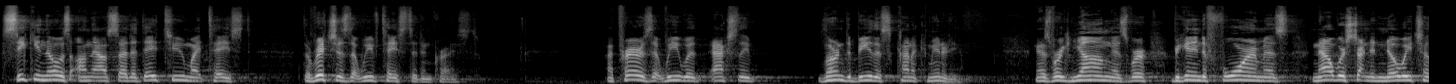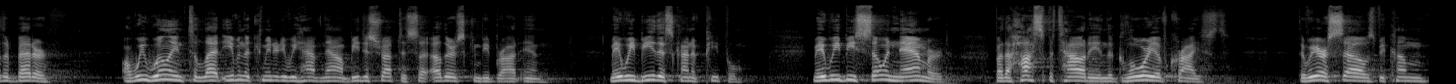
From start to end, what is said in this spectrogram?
seeking those on the outside that they too might taste the riches that we've tasted in Christ. My prayer is that we would actually learn to be this kind of community. And as we're young, as we're beginning to form, as now we're starting to know each other better, are we willing to let even the community we have now be disrupted so that others can be brought in? May we be this kind of people. May we be so enamored by the hospitality and the glory of Christ that we ourselves become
